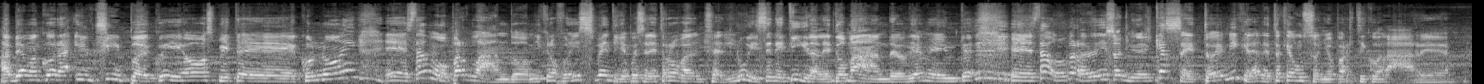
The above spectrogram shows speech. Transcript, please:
abbiamo ancora il chip qui ospite con noi e stavamo parlando microfoni spenti che poi se le trova, cioè lui se ne tira le domande ovviamente e stavamo parlando dei sogni nel cassetto e Michele ha detto che ha un sogno particolare.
